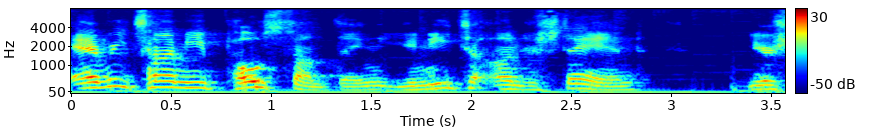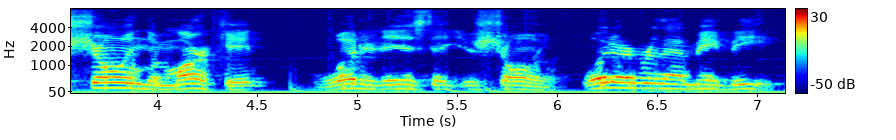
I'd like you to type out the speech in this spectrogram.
Every time you post something, you need to understand you're showing the market what it is that you're showing, whatever that may be.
